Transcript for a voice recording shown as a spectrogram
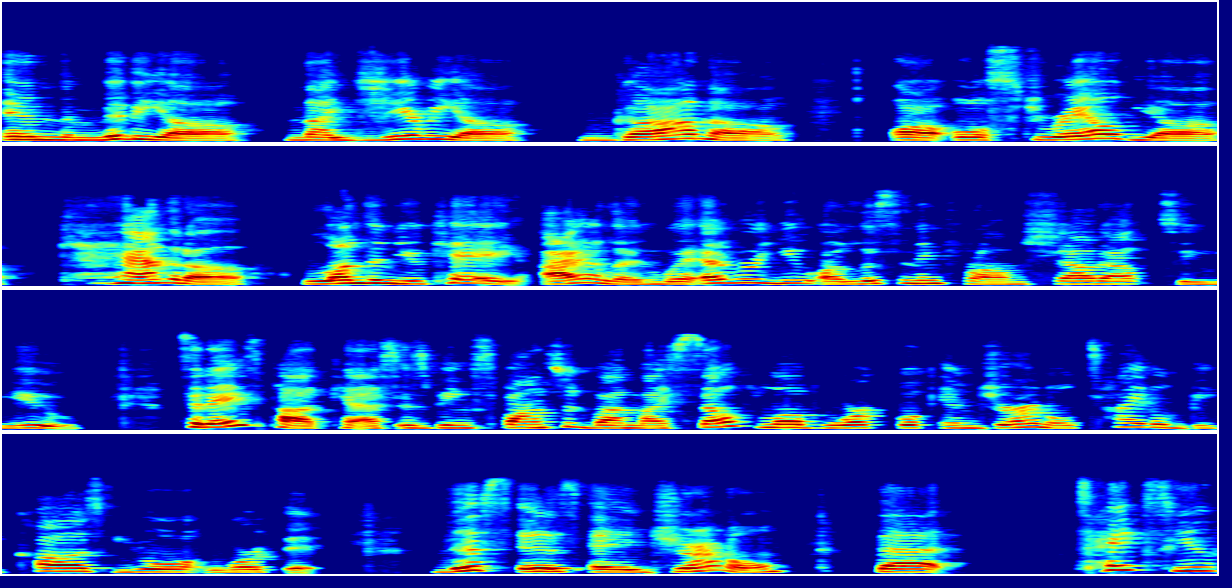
in Namibia, Nigeria, Ghana, uh, Australia, Canada, London, UK, Ireland, wherever you are listening from, shout out to you. Today's podcast is being sponsored by my self love workbook and journal titled Because You're Worth It. This is a journal that takes you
